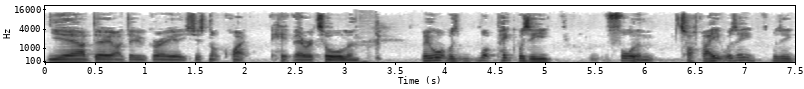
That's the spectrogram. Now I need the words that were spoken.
Yeah, I do. I do agree. He's just not quite hit there at all. And I mean, what was what pick was he for them? Top eight was he? Was he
